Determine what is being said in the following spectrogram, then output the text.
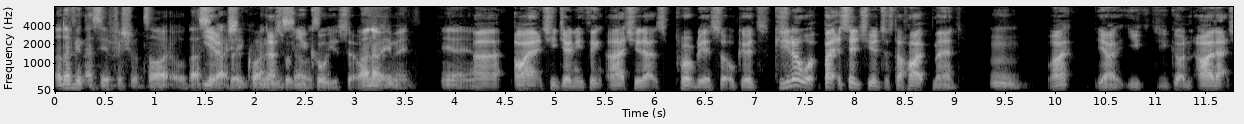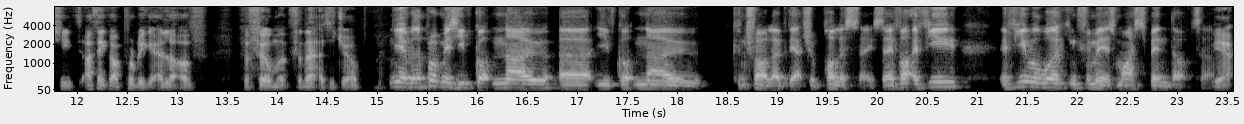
I don't think that's the official title. That's yeah, actually quite. that's what you call yourself. I know what you mean. Yeah. yeah. Uh, I actually genuinely think actually that's probably a sort of good because you know what, but essentially you're just a hype man, Mm. right? yeah, you you got. I'd actually, I think I'd probably get a lot of fulfillment for that as a job. Yeah, but the problem is you've got no uh, you've got no control over the actual policy. So if I, if you if you were working for me as my spin doctor, Yeah.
